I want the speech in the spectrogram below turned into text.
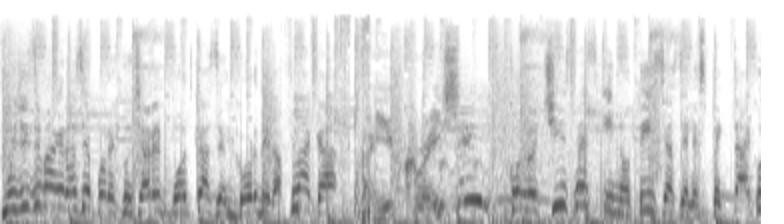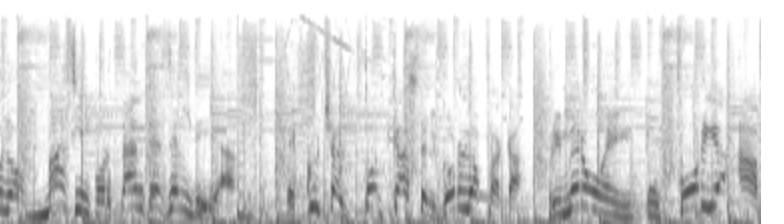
Muchísimas gracias por escuchar el podcast del Gordo y la Flaca. Are you crazy? Con los chismes y noticias del espectáculo más importantes del día. Escucha el podcast del Gordo y la Flaca primero en Euforia App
